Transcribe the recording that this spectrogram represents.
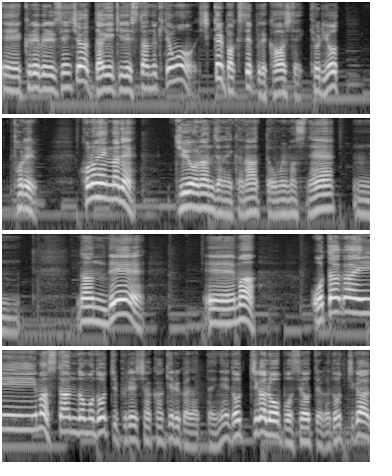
えー、クレベル選手は打撃でスタンド来てもしっかりバックステップでかわして距離を取れる。この辺がね重要なんじゃないかなって思いますね。うん、なんで、えー、まあお互い、まあ、スタンドもどっちプレッシャーかけるかだったりねどっちがロープを背負ってるかどっちが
